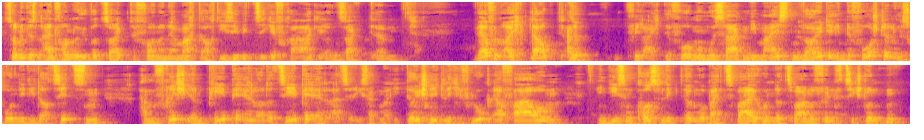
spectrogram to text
sondern wir sind einfach nur überzeugt davon. Und er macht auch diese witzige Frage und sagt, ähm, Wer von euch glaubt, also vielleicht davor, man muss sagen, die meisten Leute in der Vorstellungsrunde, die dort sitzen, haben frisch ihren PPL oder CPL, also ich sag mal, die durchschnittliche Flugerfahrung in diesem Kurs liegt irgendwo bei 200, 250 Stunden.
